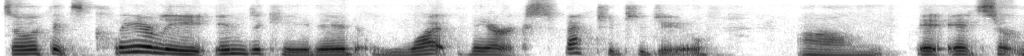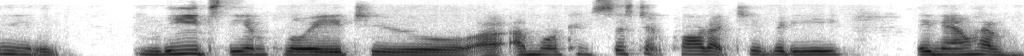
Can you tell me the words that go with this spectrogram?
So if it's clearly indicated what they're expected to do, um, it, it, certainly leads the employee to a, a, more consistent productivity. They now have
